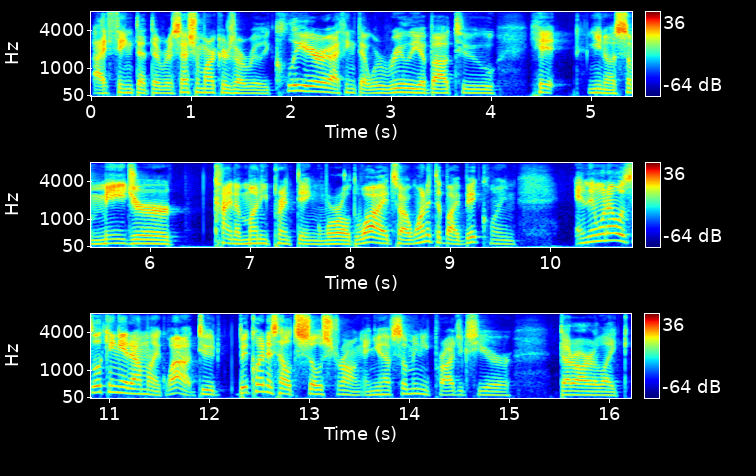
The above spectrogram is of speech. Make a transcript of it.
I think that the recession markers are really clear. I think that we're really about to hit, you know, some major kind of money printing worldwide. So I wanted to buy Bitcoin. And then when I was looking at it, I'm like, wow, dude, Bitcoin is held so strong and you have so many projects here that are like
